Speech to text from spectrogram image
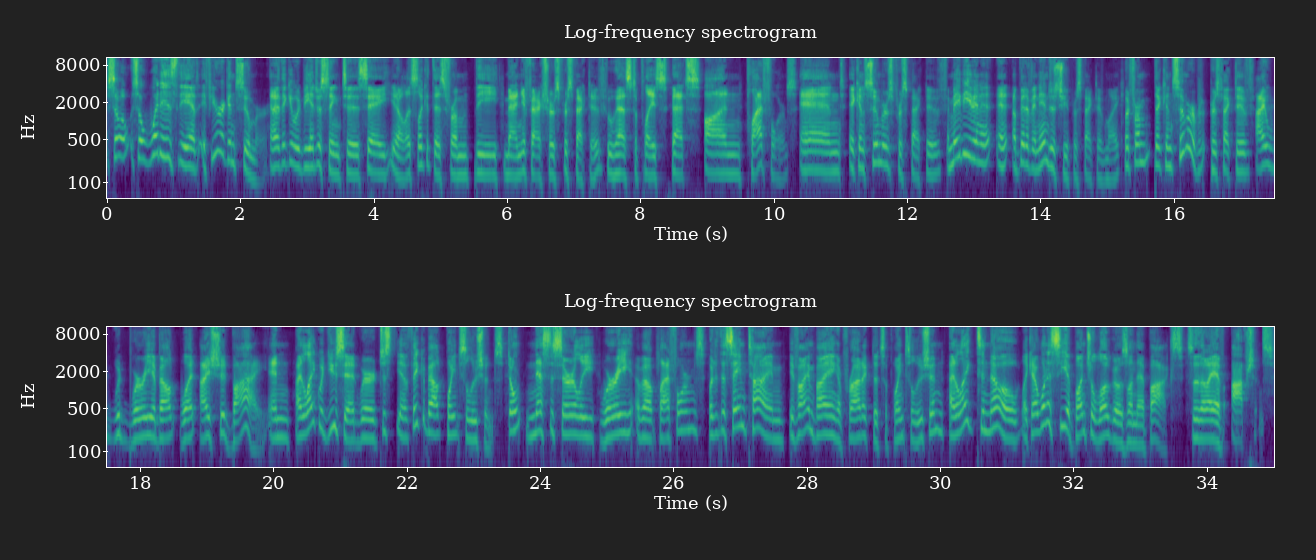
So so what is the? If you're a consumer, and I think it would be interesting to say, you know, let's look at this from the manufacturer's perspective, who has to place bets on platforms, and a consumer's perspective, and maybe even a, a bit of an industry perspective, Mike. But from the consumer perspective, I would worry about what I should buy, and I like what you said, where just you know think about point solutions. Don't necessarily worry about platforms, but at the same time, if I'm buying a product that's a point solution, I like to know, like, I want to see a bunch of logos on that box so that I have options.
